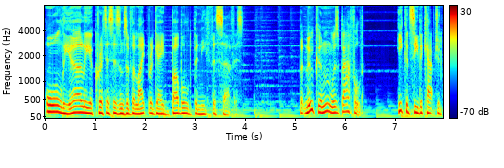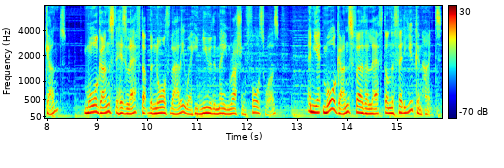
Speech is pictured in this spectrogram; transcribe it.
All the earlier criticisms of the Light Brigade bubbled beneath the surface. But Lucan was baffled. He could see the captured guns, more guns to his left up the North Valley where he knew the main Russian force was, and yet more guns further left on the Fedioukine Heights.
